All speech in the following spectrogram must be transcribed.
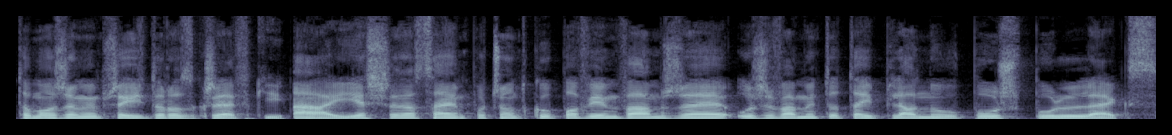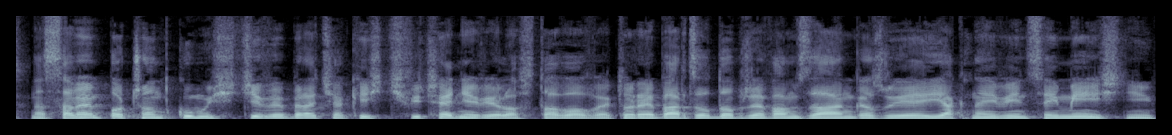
to możemy przejść do rozgrzewki. A, jeszcze na samym początku powiem wam, że używamy tutaj planu push pull legs. Na samym początku musicie wybrać jakieś ćwiczenie wielostawowe, które bardzo dobrze wam zaangażuje jak najwięcej mięśni.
